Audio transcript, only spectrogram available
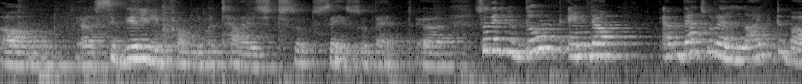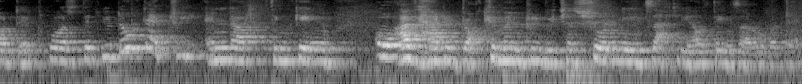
um, uh, severely problematized, so to say, so that uh, so that you don't end up. I And that's what I liked about it was that you don't actually end up thinking, "Oh, I've had a documentary which has shown me exactly how things are over there."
